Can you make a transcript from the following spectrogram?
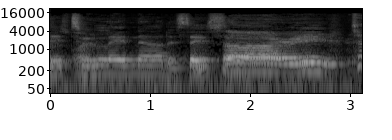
it too late now to say sorry? Sorry.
